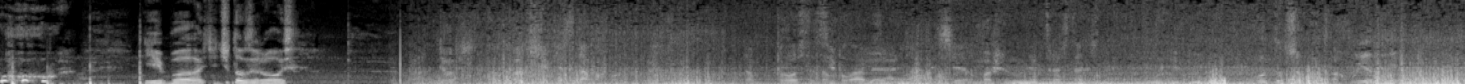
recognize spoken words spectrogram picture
Уху-ху. Ебать, и что взорвалось? Там вообще пизда, походу. Там просто там пламя. Все машины некоторые остались. Вот тут, чтобы охуенно.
